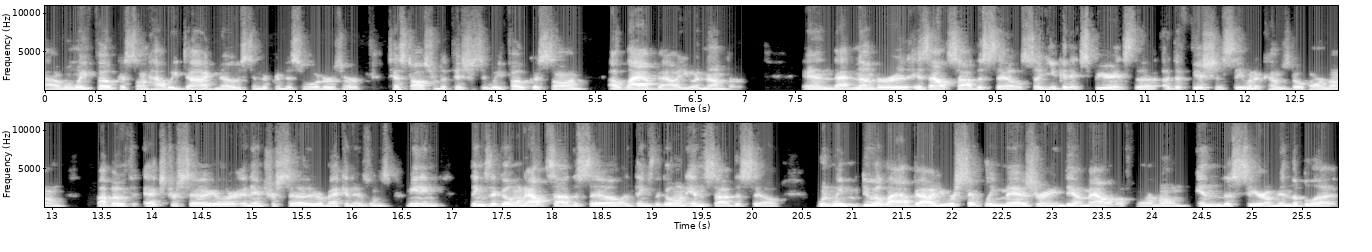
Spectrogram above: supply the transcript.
uh, when we focus on how we diagnose endocrine disorders or testosterone deficiency, we focus on a lab value, a number. And that number is outside the cell. So you can experience the, a deficiency when it comes to a hormone by both extracellular and intracellular mechanisms, meaning things that go on outside the cell and things that go on inside the cell. When we do a lab value, we're simply measuring the amount of hormone in the serum, in the blood.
